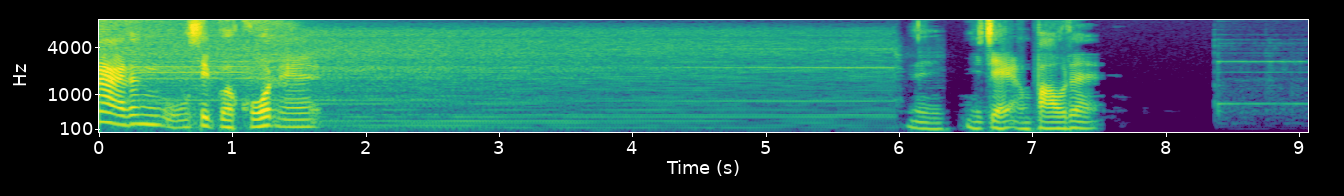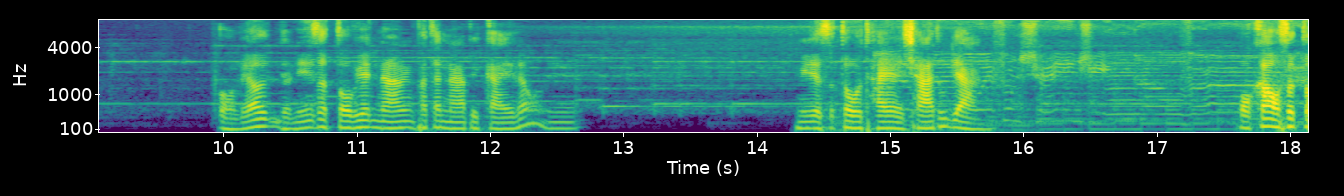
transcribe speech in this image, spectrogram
มากตั้งโอ้สิบกว่าโค้ดเนี่ยนี่มีแจกอ่างเปาด้วยบอกแล้วเดี๋ยวนี้สโตร์เวียดนามพัฒนาไปไกลแล้วเนี่ย มีแต่สโตไทยช้าทุกอย่าง พอเข้าสโต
